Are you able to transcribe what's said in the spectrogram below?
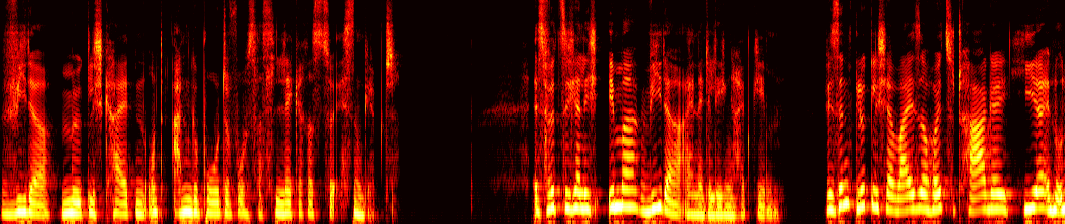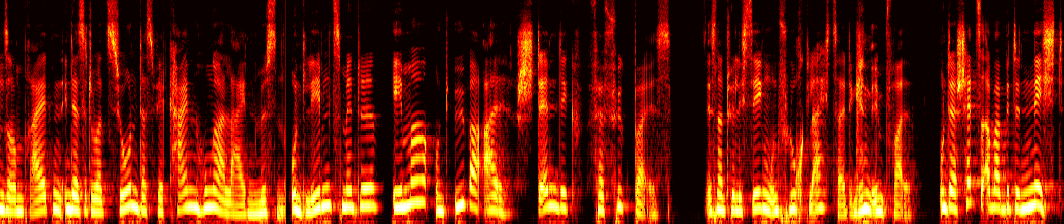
wieder Möglichkeiten und Angebote, wo es was Leckeres zu essen gibt? Es wird sicherlich immer wieder eine Gelegenheit geben. Wir sind glücklicherweise heutzutage hier in unserem Breiten in der Situation, dass wir keinen Hunger leiden müssen und Lebensmittel immer und überall ständig verfügbar ist. Ist natürlich Segen und Fluch gleichzeitig in dem Fall. Unterschätze aber bitte nicht,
